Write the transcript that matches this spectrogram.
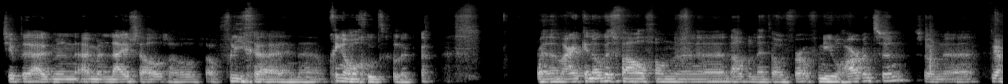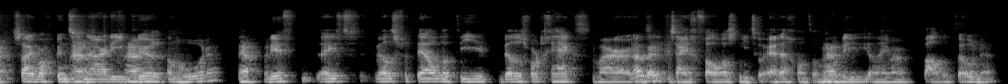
chip er uit mijn, uit mijn lijf zou, zou, zou vliegen en het ging allemaal goed gelukkig. Eh, maar ik ken ook het verhaal van, eh, daar hadden we het net over, over Neil Harbinson, zo'n eh Ja. cyborgkunstenaar die Ja. kleuren kan horen. Ja. Maar die heeft, heeft wel eens verteld dat hij wel eens wordt gehackt. Maar in zijn geval was het niet zo erg, want dan hoorde hij alleen maar bepaalde tonen.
